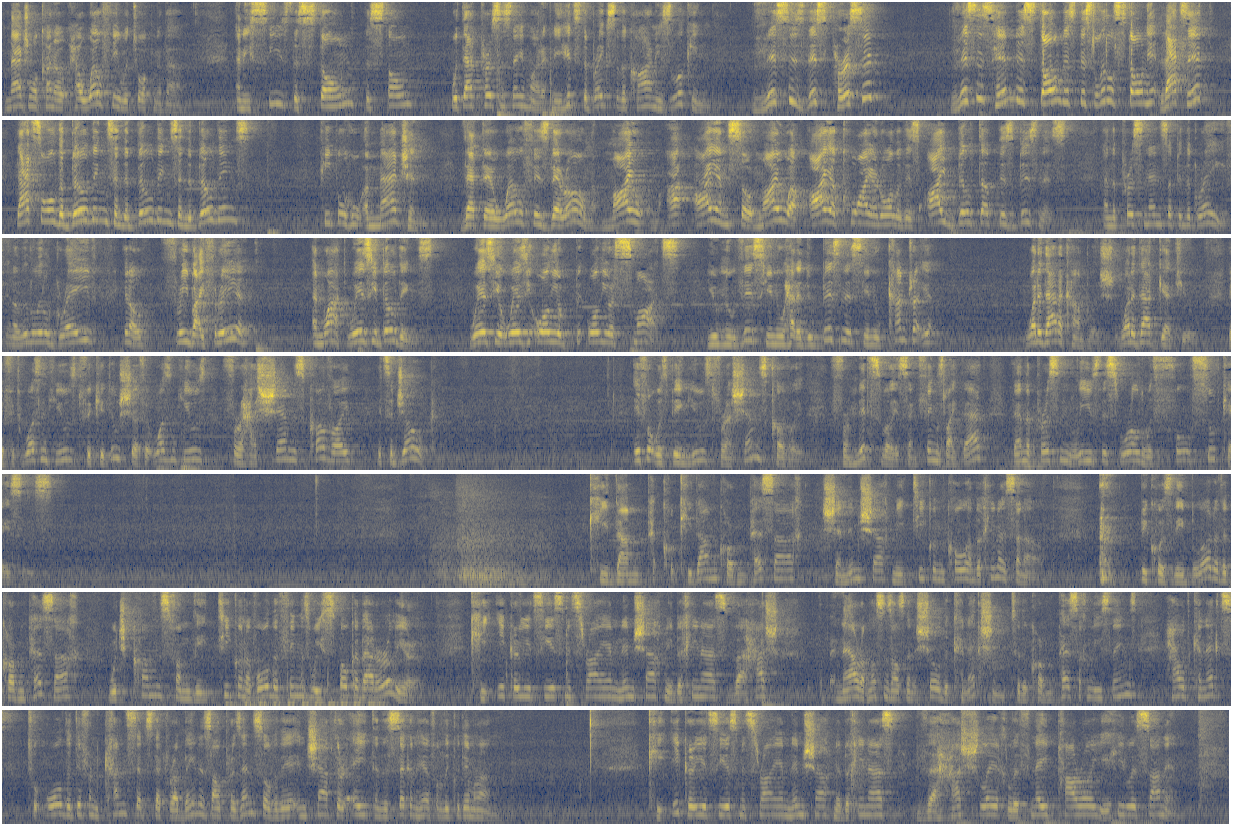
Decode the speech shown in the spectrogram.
Imagine what kind of how wealthy we're talking about. And he sees the stone, the stone with that person's name on it, and he hits the brakes of the car and he's looking. This is this person? This is him, this stone, this, this little stone here. That's it? That's all the buildings and the buildings and the buildings? People who imagine that their wealth is their own. My, I, I am so, my wealth, I acquired all of this. I built up this business. And the person ends up in the grave, in a little, little grave, you know, three by three. And, and what? Where's your buildings? Where's your, where's your, all your, all your smarts? You knew this, you knew how to do business, you knew contract. What did that accomplish? What did that get you? If it wasn't used for Kedusha, if it wasn't used for Hashem's Kavod, it's a joke. If it was being used for Hashem's Kavod, for mitzvahs and things like that, then the person leaves this world with full suitcases. Kidam, korban pesach shenimshach mitikun kol sanal. Because the blood of the korban pesach, which comes from the tikkun of all the things we spoke about earlier, ki ikar yitzias mitzrayim nimshach vahash. Now Rav Nosson is going to show the connection to the korban pesach and these things, how it connects to all the different concepts that Rabbeinu Zal presents over there in chapter 8 in the second half of the Kudim כי עיקר יציאס מצרים נמשך מבחינס והשלך לפני פרו יהי לסנן.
